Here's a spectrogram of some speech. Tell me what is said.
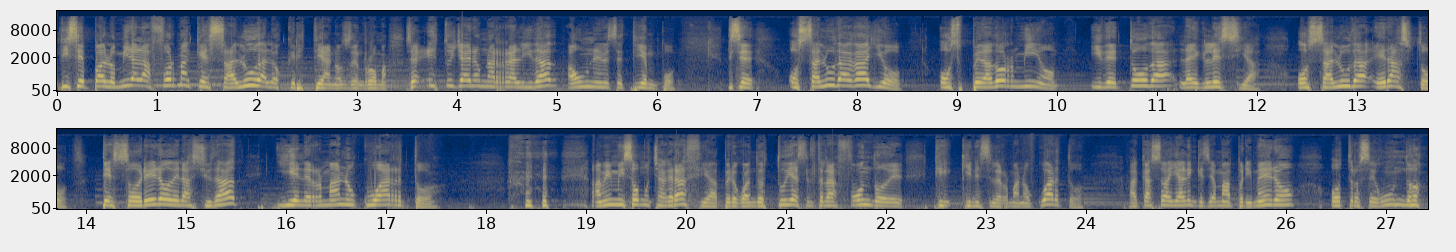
dice Pablo, mira la forma en que saluda a los cristianos en Roma. O sea, esto ya era una realidad aún en ese tiempo. Dice, os saluda Gallo, hospedador mío y de toda la iglesia. Os saluda Erasto, tesorero de la ciudad y el hermano cuarto. a mí me hizo mucha gracia, pero cuando estudias el trasfondo de quién es el hermano cuarto, ¿Acaso hay alguien que se llama primero, otro segundo,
